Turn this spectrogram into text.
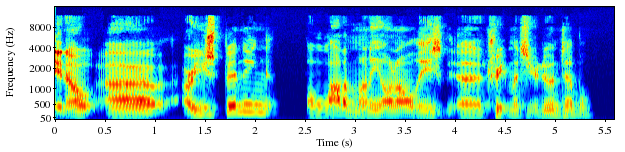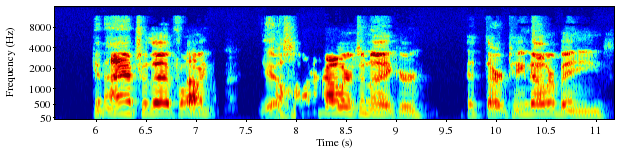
You know, uh, are you spending a lot of money on all these uh, treatments you're doing, Temple? Can I answer that for Oh. you? A Yes. hundred dollars an acre at thirteen dollar beans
